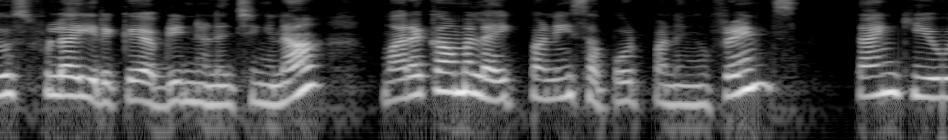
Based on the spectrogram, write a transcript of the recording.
யூஸ்ஃபுல்லாக இருக்குது அப்படின்னு நினச்சிங்கன்னா மறக்காமல் லைக் பண்ணி சப்போர்ட் பண்ணுங்கள் ஃப்ரெண்ட்ஸ் தேங்க்யூ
